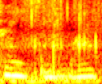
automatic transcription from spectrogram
crazy one.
